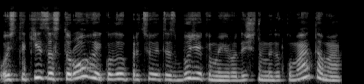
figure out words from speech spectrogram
Ось такі застороги, коли ви працюєте з будь-якими юридичними документами,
